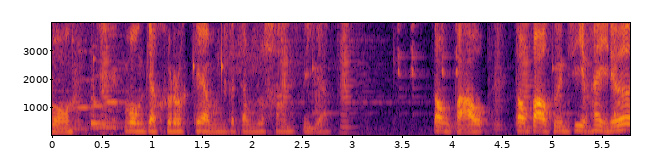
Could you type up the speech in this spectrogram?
มองมองจากโปรแกรมประจำร้านเสียต้องเฝ้าต้องเฝ้าคืนชีพให้เด้อ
